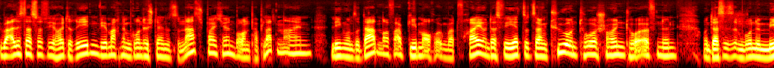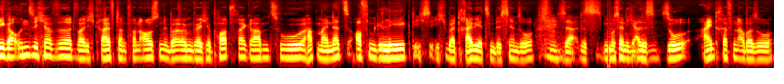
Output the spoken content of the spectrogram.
über alles das, was wir heute reden. Wir machen im Grunde, stellen uns so NAS-Speichern, bauen ein paar Platten ein, legen unsere Daten drauf ab, geben auch irgendwas frei und dass wir jetzt sozusagen Tür und Tor, Scheunentor öffnen und dass es im Grunde mega unsicher wird, weil ich greife dann von außen über irgendwelche Portfreigaben zu, habe mein Netz offengelegt. Ich, ich übertreibe jetzt ein bisschen so. Mhm. Das, das, muss ja nicht alles so eintreffen, aber so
